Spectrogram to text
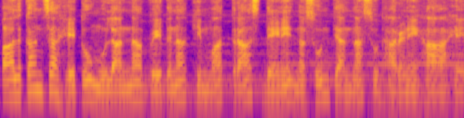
पालकांचा हेतू मुलांना वेदना किंवा त्रास देणे नसून त्यांना सुधारणे हा आहे.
